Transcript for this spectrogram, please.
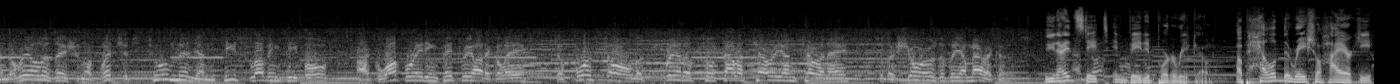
in the realization of which its two million peace-loving people are cooperating patriotically to forestall the spread of totalitarian tyranny to the shores of the Americas. The United States invaded Puerto Rico, upheld the racial hierarchy,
